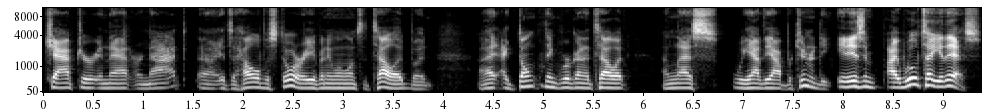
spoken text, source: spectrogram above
chapter in that or not. Uh, it's a hell of a story if anyone wants to tell it, but I, I don't think we're going to tell it unless we have the opportunity. It isn't. I will tell you this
